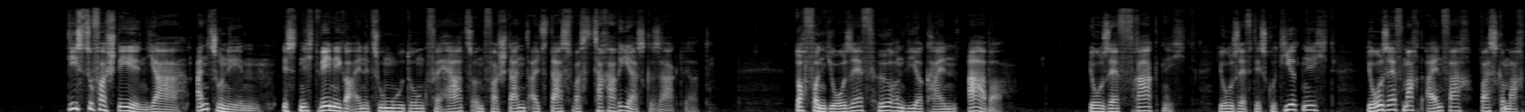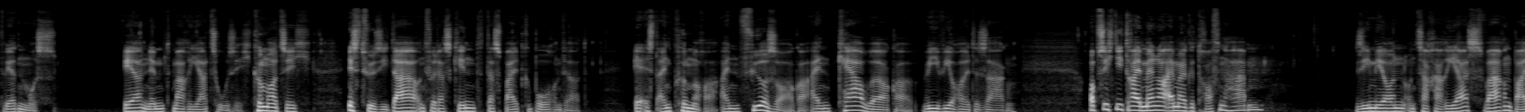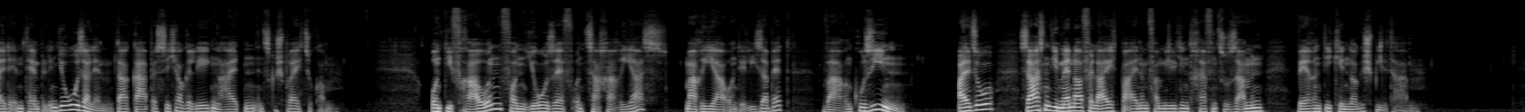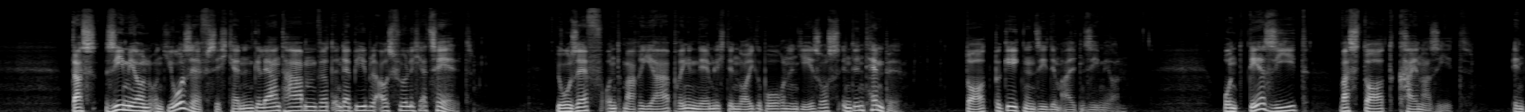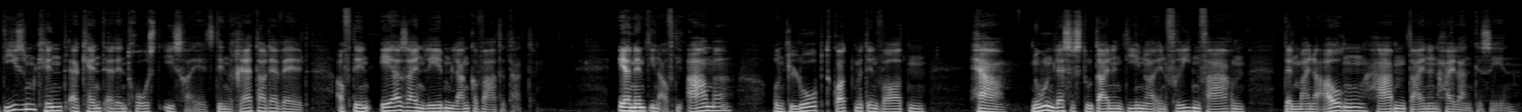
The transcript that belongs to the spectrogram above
Dies zu verstehen, ja anzunehmen, ist nicht weniger eine Zumutung für Herz und Verstand als das, was Zacharias gesagt wird. Doch von Josef hören wir kein Aber. Josef fragt nicht, Josef diskutiert nicht, Josef macht einfach, was gemacht werden muss. Er nimmt Maria zu sich, kümmert sich, ist für sie da und für das Kind, das bald geboren wird. Er ist ein Kümmerer, ein Fürsorger, ein Careworker, wie wir heute sagen. Ob sich die drei Männer einmal getroffen haben? Simeon und Zacharias waren beide im Tempel in Jerusalem, da gab es sicher Gelegenheiten, ins Gespräch zu kommen. Und die Frauen von Josef und Zacharias, Maria und Elisabeth, waren Cousinen. Also saßen die Männer vielleicht bei einem Familientreffen zusammen, während die Kinder gespielt haben. Dass Simeon und Josef sich kennengelernt haben, wird in der Bibel ausführlich erzählt. Josef und Maria bringen nämlich den neugeborenen Jesus in den Tempel. Dort begegnen sie dem alten Simeon. Und der sieht, was dort keiner sieht. In diesem Kind erkennt er den Trost Israels, den Retter der Welt, auf den er sein Leben lang gewartet hat. Er nimmt ihn auf die Arme und lobt Gott mit den Worten Herr, nun lässest du deinen Diener in Frieden fahren, denn meine Augen haben deinen Heiland gesehen.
